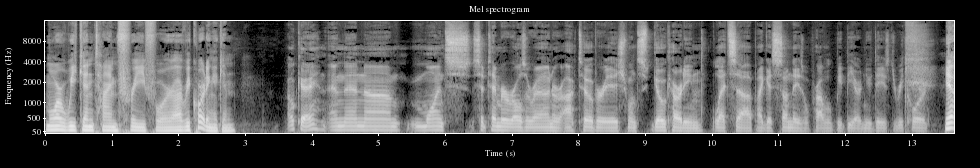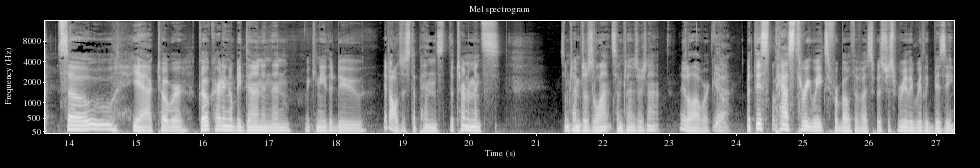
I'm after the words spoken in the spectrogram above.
more weekend time free for uh, recording again. Okay, and then um, once September rolls around or October ish, once go karting lets up, I guess Sundays will probably be our new days to record. Yep. So yeah, October go karting will be done, and then we can either do. It all just depends. The tournaments. Sometimes there's a lot. Sometimes there's not. It'll all work Yeah. out. But this past three weeks for both of us was just really, really busy,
